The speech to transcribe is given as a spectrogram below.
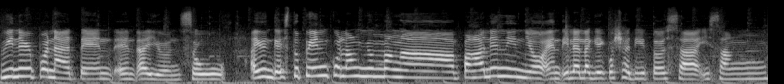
winner po natin and ayun. So, ayun guys, tupin ko lang yung mga pangalan ninyo and ilalagay ko siya dito sa isang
